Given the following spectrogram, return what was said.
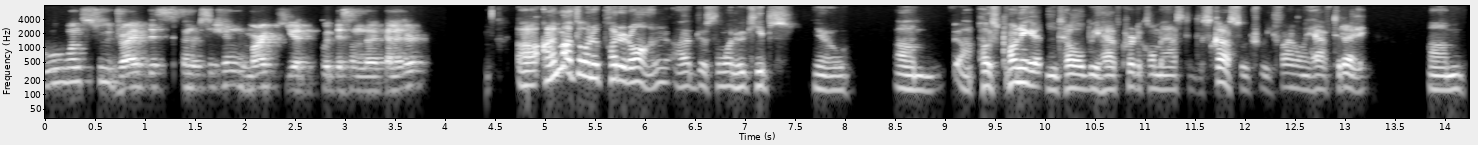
who wants to drive this conversation? Mark, you had put this on the calendar? Uh, I'm not the one who put it on. I'm just the one who keeps, you know, um, uh, postponing it until we have critical mass to discuss, which we finally have today. Um,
